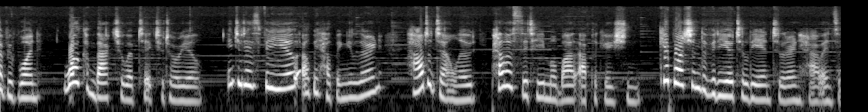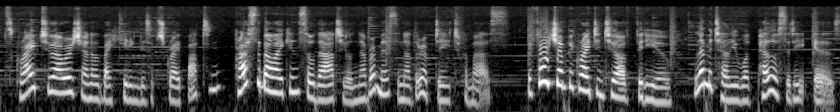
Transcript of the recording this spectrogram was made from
everyone, welcome back to WebTech tutorial. In today's video, I'll be helping you learn how to download Paylocity mobile application. Keep watching the video till the end to learn how and subscribe to our channel by hitting the subscribe button. Press the bell icon so that you'll never miss another update from us. Before jumping right into our video, let me tell you what Paylocity is.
